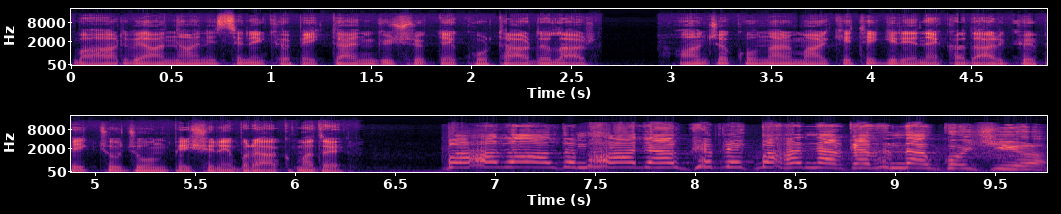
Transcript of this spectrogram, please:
Bahar ve anneannesini köpekten güçlükle kurtardılar. Ancak onlar markete girene kadar köpek çocuğun peşini bırakmadı. Bahar'ı aldım hala köpek Bahar'ın arkasından koşuyor.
